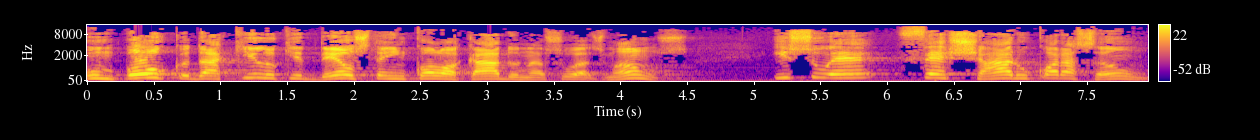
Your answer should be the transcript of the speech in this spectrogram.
um pouco daquilo que Deus tem colocado nas suas mãos, isso é fechar o coração.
